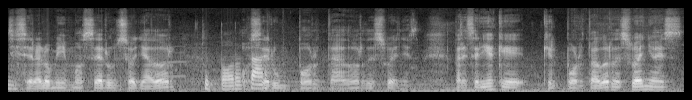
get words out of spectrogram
Si será lo mismo ser un soñador o ser un portador de sueños. Parecería que, que el portador de sueños es,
